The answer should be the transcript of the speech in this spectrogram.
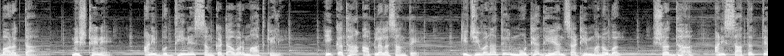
बाळगता निष्ठेने आणि बुद्धीने संकटावर मात केली. ही कथा आपल्याला सांगते की जीवनातील मोठ्या ध्येयांसाठी मनोबल श्रद्धा आणि सातत्य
